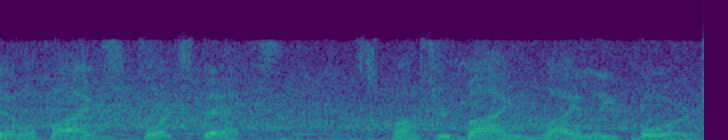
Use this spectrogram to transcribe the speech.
Channel 5 Sports Desk, sponsored by Riley Ford.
